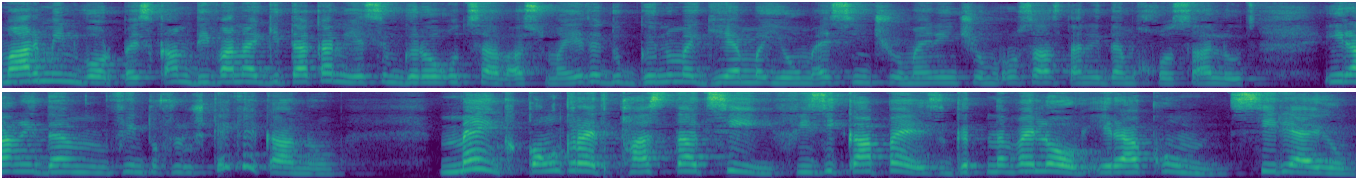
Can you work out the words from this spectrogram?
մարմին որպես կամ դիվանագիտական եսիմ գրողուցավ ասում է, եթե դուք գնում եք ԵՄ-ում, այս ինչում, այն ինչում Ռուսաստանի դեմ խոսալուց, Իրանի դեմ ֆինտուֆլուշկեք եք անում, մենք կոնկրետ փաստացի ֆիզիկապես գտնվելով Իրաքում, Սիրիայում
